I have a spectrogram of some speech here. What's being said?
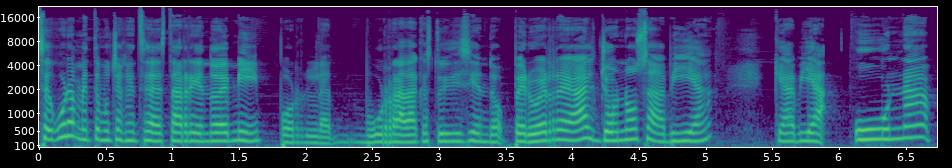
Seguramente mucha gente se está riendo de mí por la burrada que estoy diciendo, pero es real. Yo no sabía que había una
